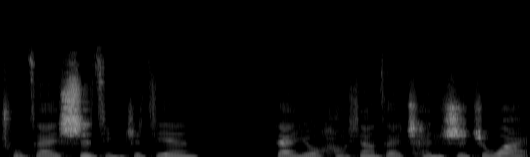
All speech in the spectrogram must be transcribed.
处在市井之间，但又好像在城市之外。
